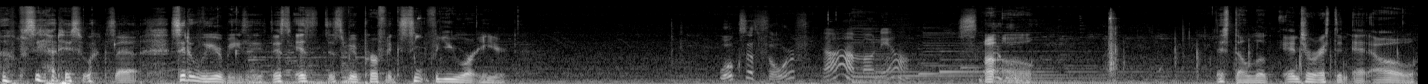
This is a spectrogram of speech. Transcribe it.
See how this works out. Sit over here, BC. This is this would be a perfect seat for you right here. Woksa Thorf? Ah, Monil. Uh oh. This don't look interesting at all.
